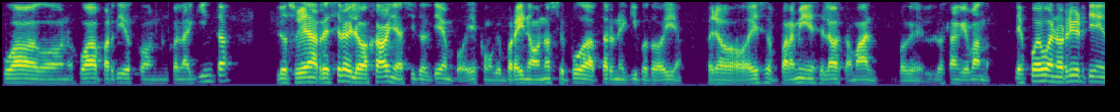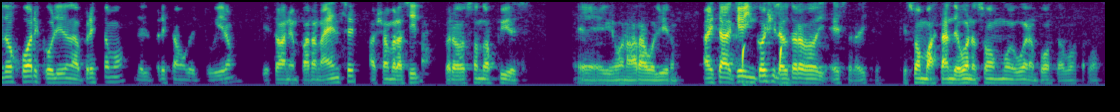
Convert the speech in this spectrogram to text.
jugaba con jugaba partidos con, con la quinta, lo subían a reserva y lo bajaban y así todo el tiempo. Y es como que por ahí no, no se pudo adaptar un equipo todavía. Pero eso para mí de ese lado está mal, porque lo están quemando. Después, bueno, River tiene dos jugadores que volvieron a préstamo, del préstamo que tuvieron, que estaban en Paranaense, allá en Brasil, pero son dos pibes. eh, que bueno, ahora volvieron. Ahí está, Kevin Koch y Lautaro Godoy, eso lo viste. Que son bastante buenos, son muy buenos, posta, posta, posta.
